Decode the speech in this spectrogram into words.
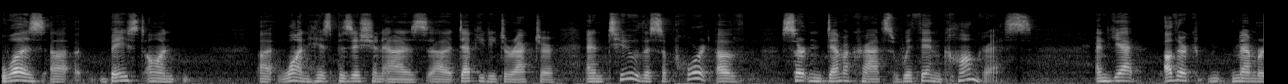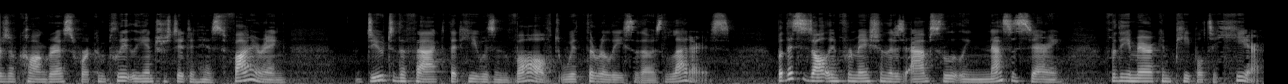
was uh, based on uh, one, his position as uh, deputy director, and two, the support of certain Democrats within Congress. And yet, other members of Congress were completely interested in his firing due to the fact that he was involved with the release of those letters. But this is all information that is absolutely necessary for the American people to hear.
